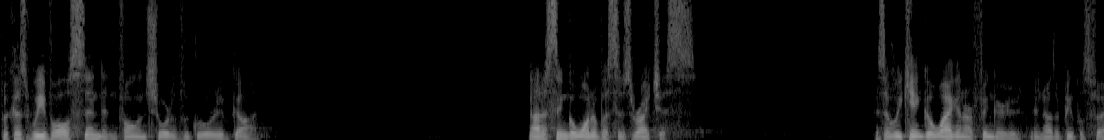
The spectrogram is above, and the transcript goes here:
Because we've all sinned and fallen short of the glory of God. Not a single one of us is righteous. And so we can't go wagging our finger in other people's face.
